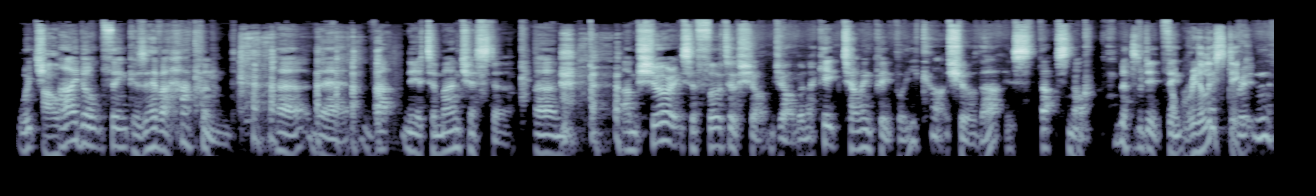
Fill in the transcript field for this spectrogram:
which oh. I don't think has ever happened uh, there, that near to Manchester. Um, I'm sure it's a Photoshop job, and I keep telling people you can't show that. It's that's not nobody think not realistic. Britain.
